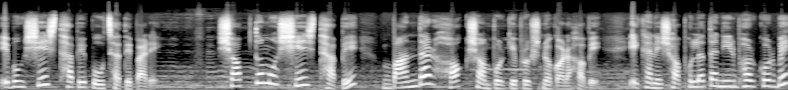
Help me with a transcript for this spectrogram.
এবং শেষ ধাপে পৌঁছাতে পারে। সপ্তম ও শেষ ধাপে বান্দার হক সম্পর্কে প্রশ্ন করা হবে। এখানে সফলতা নির্ভর করবে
